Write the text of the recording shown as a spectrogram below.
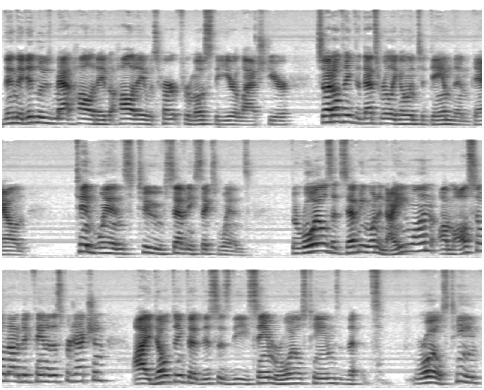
then they did lose Matt Holliday, but Holliday was hurt for most of the year last year. So I don't think that that's really going to damn them down 10 wins to 76 wins. The Royals at 71 and 91, I'm also not a big fan of this projection. I don't think that this is the same Royals teams that Royals team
